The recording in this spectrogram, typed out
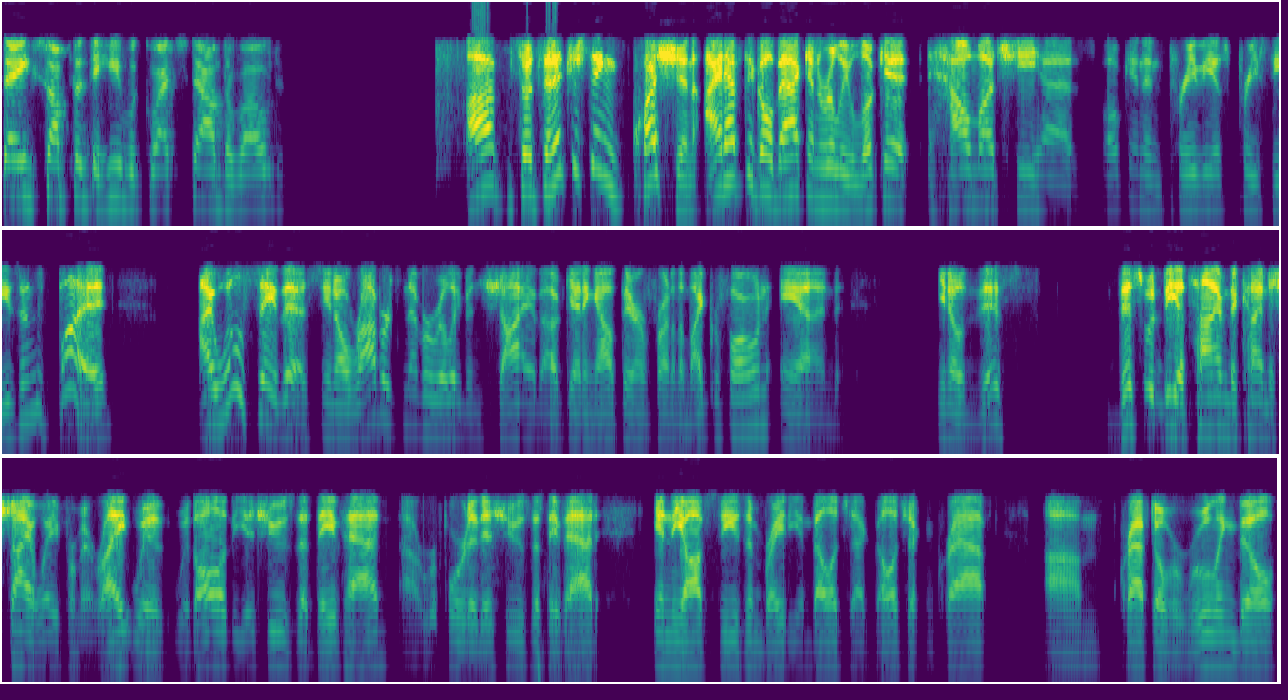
saying something that he regrets down the road? Uh, so it's an interesting question. I'd have to go back and really look at how much he has spoken in previous preseasons, but I will say this, you know, Robert's never really been shy about getting out there in front of the microphone and you know, this this would be a time to kind of shy away from it, right? With with all of the issues that they've had, uh, reported issues that they've had in the off season, Brady and Belichick, Belichick and Kraft, um, Kraft overruling Bill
